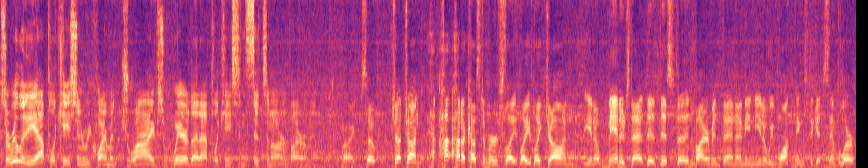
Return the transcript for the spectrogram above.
So really the application requirement drives where that application sits in our environment. Right. So, John, how, how do customers like, like like John, you know, manage that this, this environment? Then, I mean, you know, we want things to get simpler,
